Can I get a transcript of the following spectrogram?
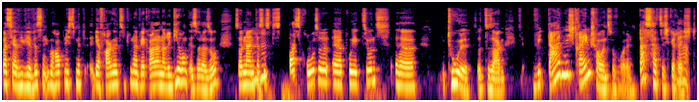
was ja, wie wir wissen, überhaupt nichts mit der Frage zu tun hat, wer gerade an der Regierung ist oder so, sondern mhm. das ist das große äh, Projektionstool äh, sozusagen. Wie, da nicht reinschauen zu wollen, das hat sich gerecht.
